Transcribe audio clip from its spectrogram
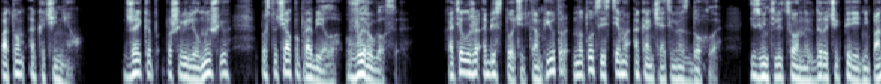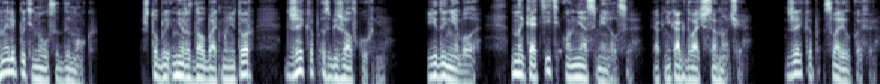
потом окоченел. Джейкоб пошевелил мышью, постучал по пробелу, выругался. Хотел уже обесточить компьютер, но тут система окончательно сдохла. Из вентиляционных дырочек передней панели потянулся дымок. Чтобы не раздолбать монитор, Джейкоб сбежал в кухню. Еды не было. Накатить он не осмелился, как-никак два часа ночи. Джейкоб сварил кофе.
